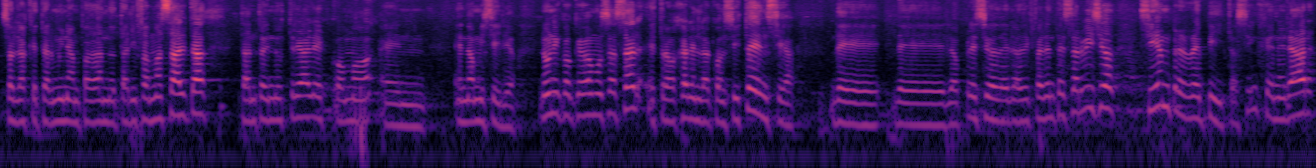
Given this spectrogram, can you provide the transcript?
son las que terminan pagando tarifas más altas, tanto industriales como en, domicilio. Lo único que vamos a hacer es trabajar en la consistencia de, los precios de los diferentes servicios, siempre, repito, sin generar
